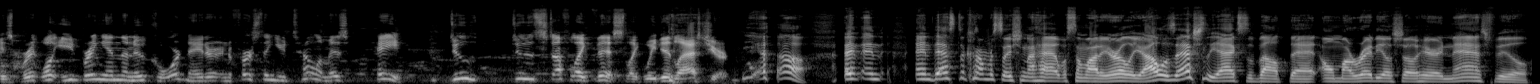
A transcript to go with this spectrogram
is bring well, you'd bring in the new coordinator, and the first thing you tell him is, "Hey, do do stuff like this, like we did last year." Yeah, and and and that's the conversation I had with somebody earlier. I was actually asked about that on my radio show here in Nashville,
